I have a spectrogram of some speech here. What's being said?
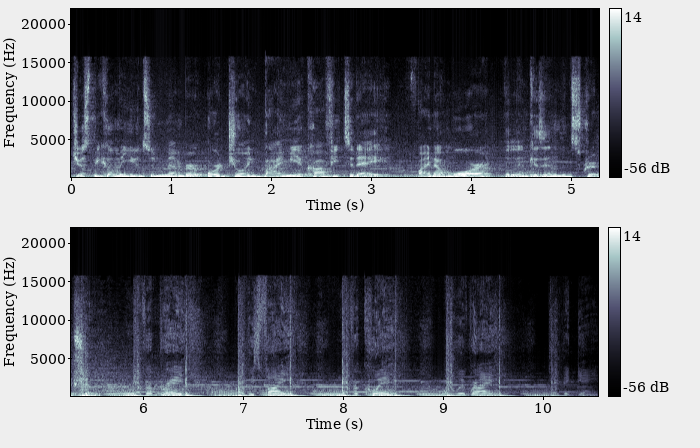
Just become a YouTube member or join Buy Me a Coffee today. Find out more, the link is in the description. Never break, always fight, never quit, do it right, play the game.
